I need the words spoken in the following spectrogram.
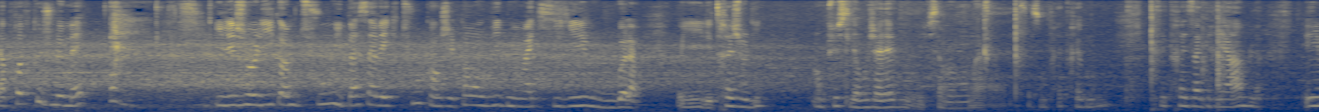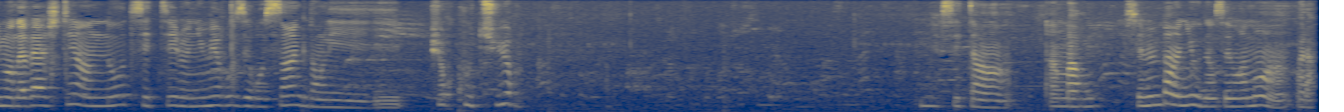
la preuve que je le mets. il est joli comme tout, il passe avec tout quand j'ai pas envie de me maquiller ou voilà. Vous voyez, il est très joli. En plus, les rouges à lèvres, voilà, ça sent très très bon. C'est très agréable. Et il m'en avait acheté un autre, c'était le numéro 05 dans les pures coutures. C'est un, marron. C'est même pas un nude, hein, c'est vraiment un... Voilà.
